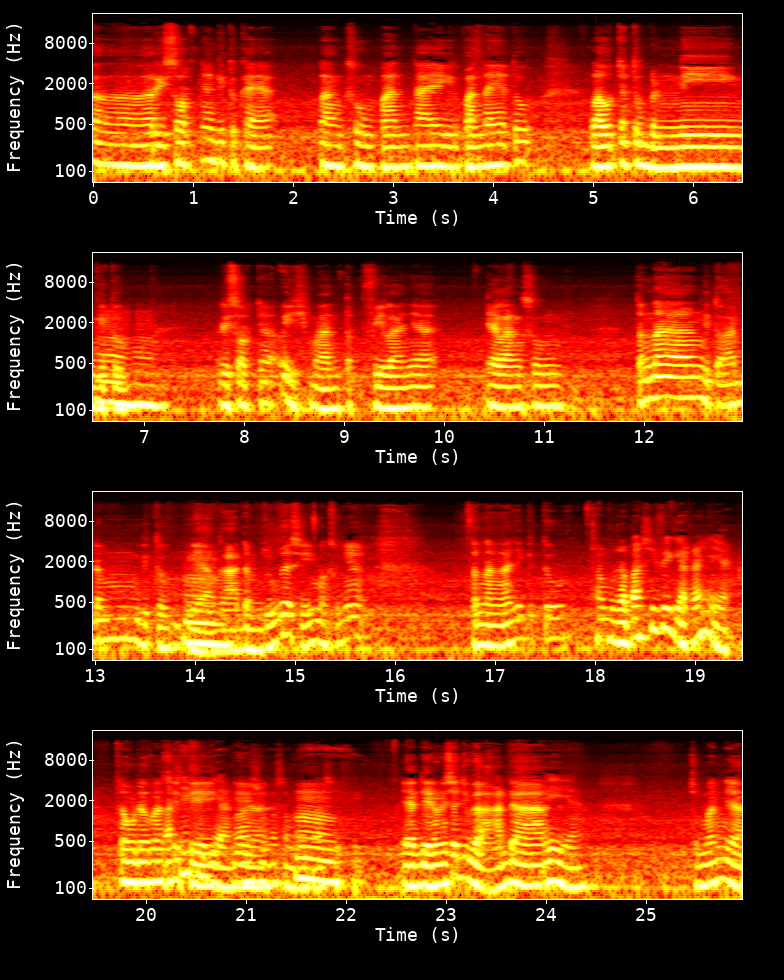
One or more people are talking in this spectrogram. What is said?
eh, resortnya gitu kayak langsung pantai gitu. Pantainya tuh lautnya tuh bening gitu. Mhm. resortnya ih mantep villanya. Ya langsung tenang gitu adem gitu. Ya Hmm. nggak adem juga sih maksudnya tenang aja gitu. Samudra Pasifik ya kayaknya ya Samudra Pasifik. Pasifik ya iya. langsung ke Samudra Hmm. Pasifik. Ya di Indonesia juga ada. Iya. Cuman ya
